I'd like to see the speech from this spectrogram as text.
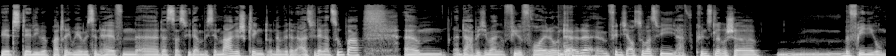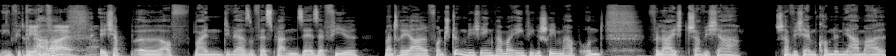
wird der liebe Patrick mir ein bisschen helfen, äh, dass das wieder ein bisschen magisch klingt und dann wird alles wieder ganz super. Ähm, da habe ich immer viel Freude und äh, da finde ich auch sowas wie ja, künstlerische mm, Befriedigung irgendwie drin. Aber Fall, ich habe äh, auf meinen diversen Festplatten sehr, sehr viel Material von Stücken, die ich irgendwann mal irgendwie geschrieben habe und vielleicht schaffe ich ja, schaffe ich ja im kommenden Jahr mal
